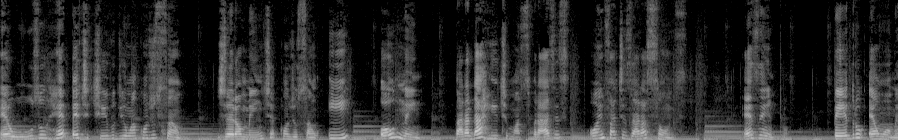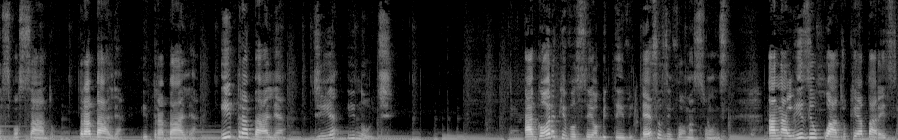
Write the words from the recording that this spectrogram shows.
é o uso repetitivo de uma conjunção, geralmente a conjunção i ou nem, para dar ritmo às frases ou enfatizar ações. Exemplo: Pedro é um homem esforçado, trabalha e trabalha e trabalha dia e noite. Agora que você obteve essas informações, analise o quadro que aparece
